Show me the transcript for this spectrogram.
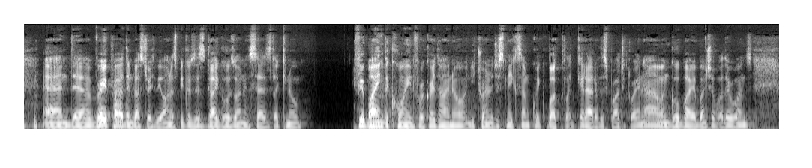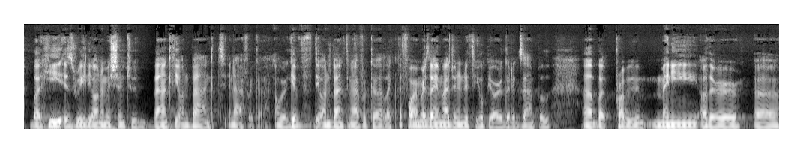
and uh, very proud investor to be honest, because this guy goes on and says like you know if you're buying the coin for Cardano and you're trying to just make some quick buck, like get out of this project right now and go buy a bunch of other ones. But he is really on a mission to bank the unbanked in Africa. And we give the unbanked in Africa, like the farmers, I imagine in Ethiopia are a good example, uh, but probably many other, uh,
